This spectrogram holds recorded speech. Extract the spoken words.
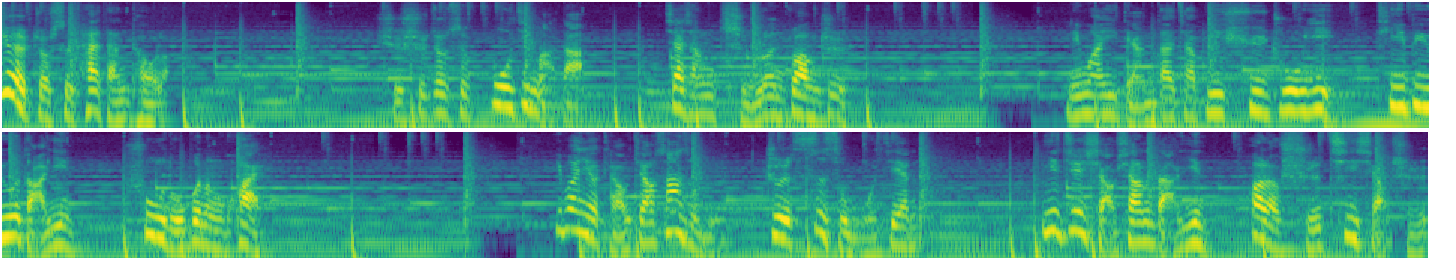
这就是泰坦头了，其实就是镀金马达加上齿轮装置。另外一点，大家必须注意，TPU 打印速度不能快，一般要调校三十五至四十五间。一只小箱的打印花了十七小时。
